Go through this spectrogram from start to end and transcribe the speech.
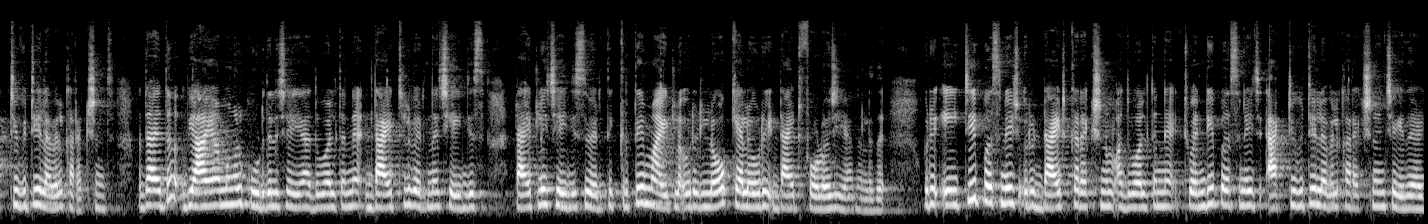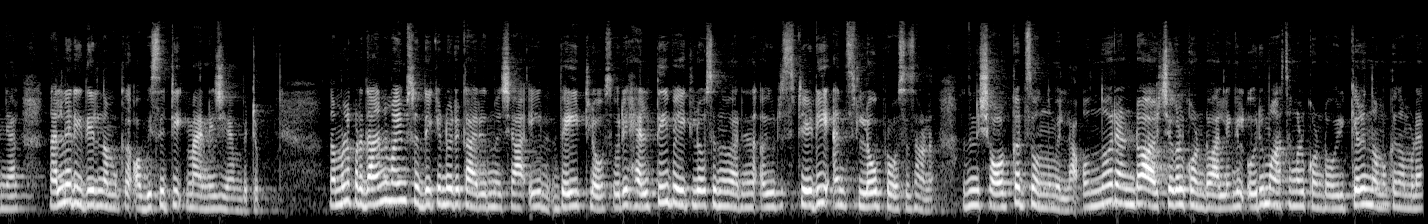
ആക്ടിവിറ്റി ലെവൽ കറക്ഷൻസ് അതായത് വ്യായാമങ്ങൾ കൂടുതൽ ചെയ്യുക അതുപോലെ തന്നെ ഡയറ്റിൽ വരുന്ന ചേഞ്ചസ് ഡയറ്റിൽ ചേഞ്ചസ് വരുത്തി കൃത്യമായിട്ടുള്ള ഒരു ലോ കലോറി ഡയറ്റ് ഫോളോ ചെയ്യുക എന്നുള്ളത് ഒരു എയ്റ്റി പെർസെന്റേജ് ഒരു ഡയറ്റ് കറക്ഷനും അതുപോലെ തന്നെ ട്വന്റി പെർസെന്റേജ് ആക്ടിവിറ്റി ലെവൽ കറക്ഷനും ചെയ്തു കഴിഞ്ഞാൽ നല്ല രീതിയിൽ നമുക്ക് ഒബിസിറ്റി മാനേജ് ചെയ്യാൻ പറ്റും. നമ്മൾ പ്രധാനമായും ശ്രദ്ധിക്കേണ്ട ഒരു കാര്യം എന്ന് വെച്ചാൽ ഈ വെയിറ്റ് ലോസ് ഒരു ഹെൽത്തി വെയിറ്റ് ലോസ് എന്ന് പറയുന്നത് ഒരു സ്റ്റഡി ആൻഡ് സ്ലോ പ്രോസസ്സാണ് അതിന് ഷോർട്ട് കട്ട്സ് ഒന്നുമില്ല. ഒന്നോ രണ്ടോ ആഴ്ചകൾ കൊണ്ടോ അല്ലെങ്കിൽ ഒരു മാസങ്ങൾ കൊണ്ടോ ഒരിക്കലും നമുക്ക് നമ്മുടെ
